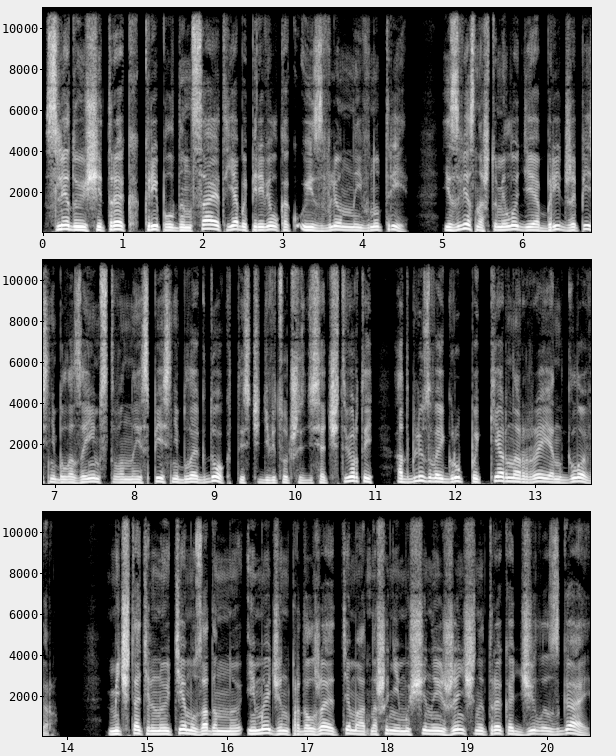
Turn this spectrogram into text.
Следующий трек «Crippled Inside» я бы перевел как «Уязвленный внутри». Известно, что мелодия бриджа песни была заимствована из песни Black Dog 1964 от блюзовой группы Кернер, Рэй и Гловер. Мечтательную тему, заданную Imagine, продолжает тема отношений мужчины и женщины трека «Jealous Guy».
